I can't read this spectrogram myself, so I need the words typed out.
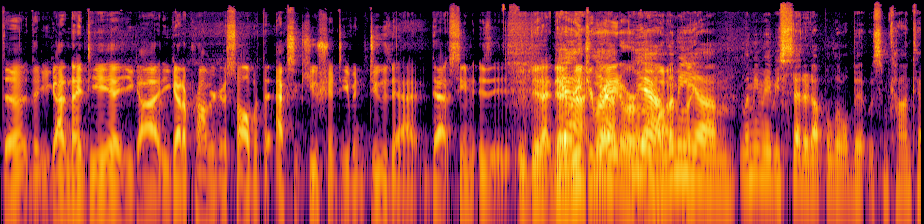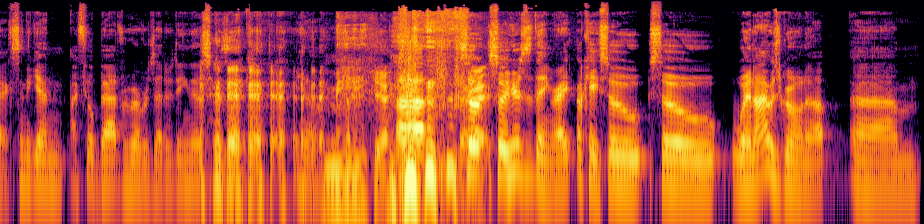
The, the you got an idea, you got you got a problem you're going to solve, but the execution to even do that that seemed is it, did I, did I read you yeah, right or or yeah? what? let me Like- um, let me maybe set it up a little bit with some context. And again, I feel bad for whoever's editing this because like you know, Me. Uh, so alright. so here's the thing, right? Okay, so so when I was growing up, um,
